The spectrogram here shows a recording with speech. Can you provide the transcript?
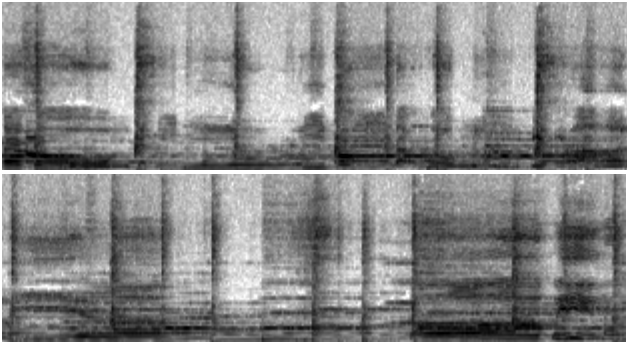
តែសូមចិត្តនឹងនួនគង់ដាក់ទុំពីខាលាកាពីមុន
